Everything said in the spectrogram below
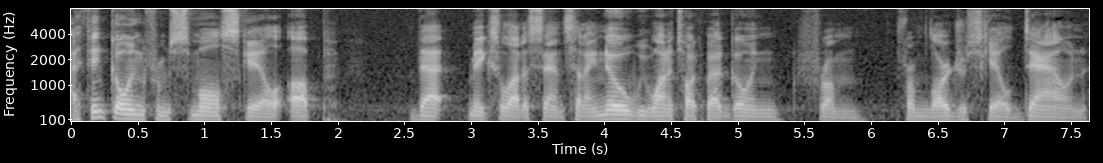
I think, going from small scale up, that makes a lot of sense. And I know we want to talk about going from from larger scale down.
